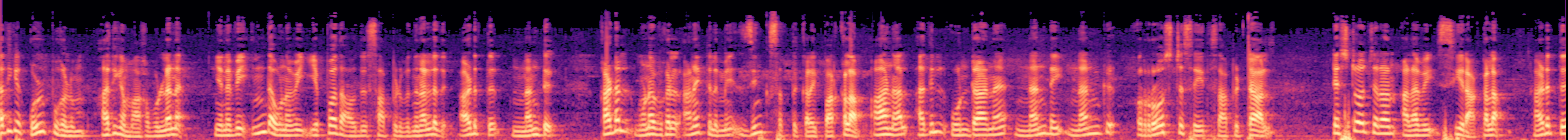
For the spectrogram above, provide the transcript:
அதிக கொழுப்புகளும் அதிகமாக உள்ளன. எனவே இந்த உணவை எப்போதாவது சாப்பிடுவது நல்லது. அடுத்து நண்டு. கடல் உணவுகள் அனைத்திலுமே ஜிங்க் சத்துக்களை பார்க்கலாம். ஆனால் அதில் ஒன்றான நண்டை நன்கு ரோஸ்ட் செய்து சாப்பிட்டால் டெஸ்டோஜரான் அளவை சீராக்கலாம். அடுத்து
